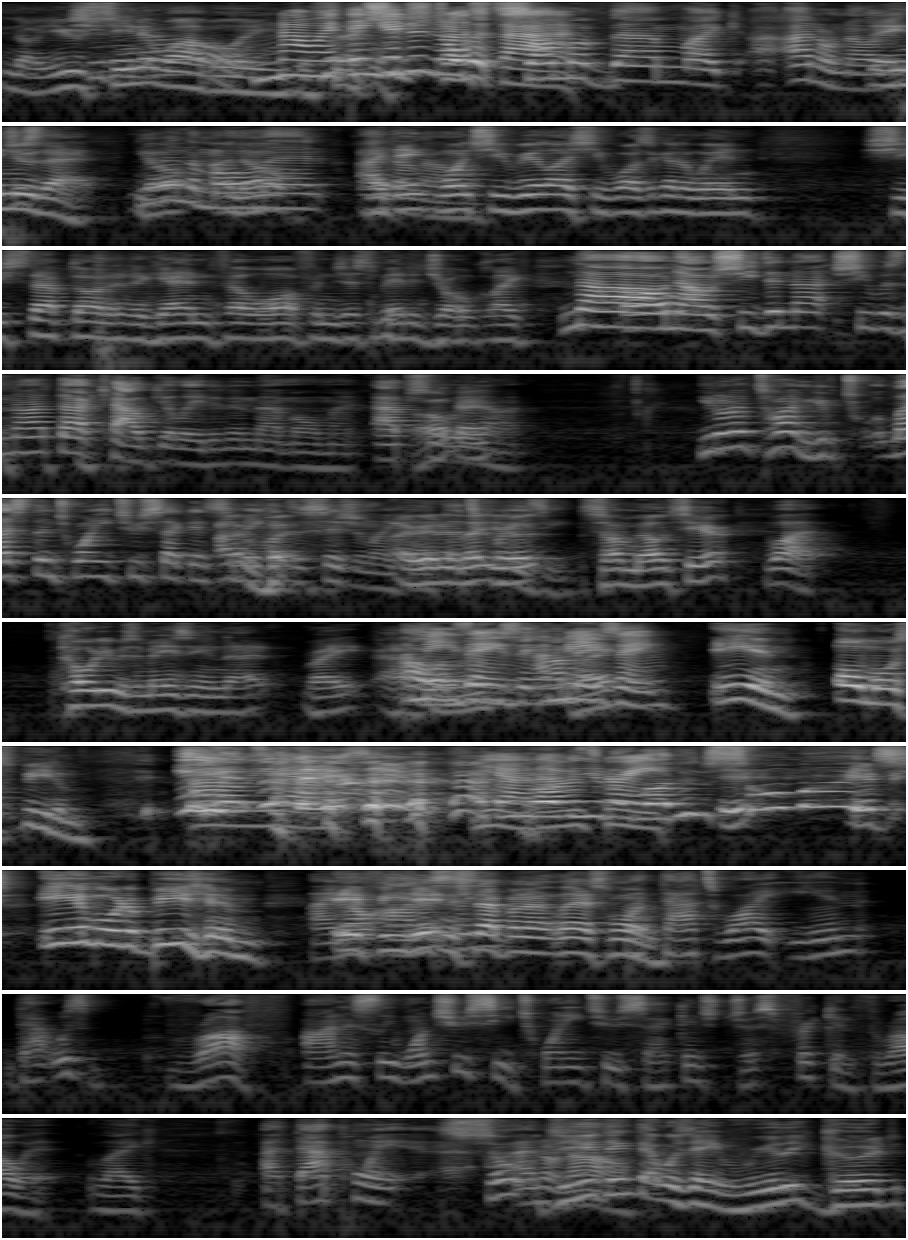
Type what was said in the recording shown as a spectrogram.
No, you've She seen it know. wobbling. No, I think she it's didn't know just that, some of them like I, I don't know. They You knew just- that. You're No, in the moment. I, I, don't think know. once she realized she wasn't going to win, she stepped on it again, fell off, and just made a joke like, No, Oh. no, she did not. She was not that calculated in that moment. Absolutely Okay. not. You don't have time. You have tw- less than 22 seconds to I make wa- a decision like I that. That's let you know crazy. something else here. What? Cody was amazing in that, right? Oh, amazing, amazing, amazing. amazing. Ian almost beat him. Oh, Ian's yeah. amazing. Yeah, that was Ian. great. I love him so much. If Ian would have beat him know, if he honestly, didn't step on that last one. But that's why Ian. That was rough. Honestly, once you see 22 seconds, just freaking throw it. Like at that point, So, I don't do know. you think that was a really good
